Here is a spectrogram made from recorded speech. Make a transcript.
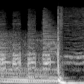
Thank.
